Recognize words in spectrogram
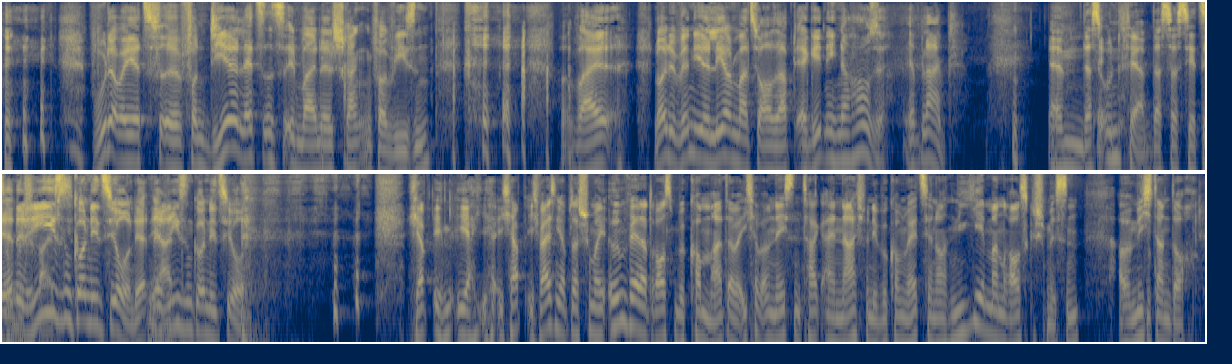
Wurde aber jetzt äh, von dir letztens in meine Schranken verwiesen. Weil, Leute, wenn ihr Leon mal zu Hause habt, er geht nicht nach Hause. Er bleibt. Ähm, das ist unfair, dass das jetzt Der so hat eine. Riesenkondition. Der hat eine Ja. Riesenkondition. Ich habe, ja, ich habe, ich weiß nicht, ob das schon mal irgendwer da draußen bekommen hat, aber ich habe am nächsten Tag eine Nachricht von dir bekommen. Du hättest ja noch nie jemanden rausgeschmissen, aber mich dann doch.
